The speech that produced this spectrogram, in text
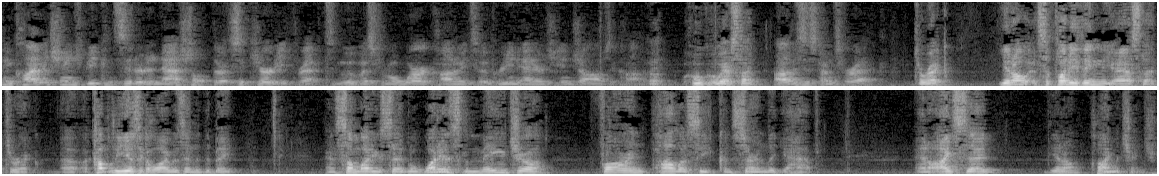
can climate change be considered a national th- security threat to move us from a war economy to a green energy and jobs economy? Who, who asked that? Uh, this is from Tarek. Tarek? You know, it's a funny thing that you asked that, Tarek. Uh, a couple of years ago, I was in a debate, and somebody said, well, what is the major foreign policy concern that you have? And I said, you know, climate change.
